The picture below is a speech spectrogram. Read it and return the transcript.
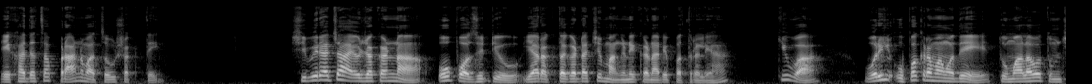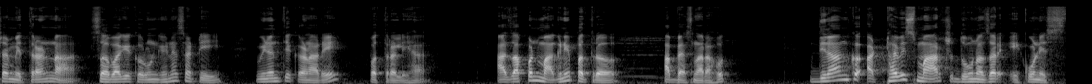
एखाद्याचा प्राण वाचवू शकते. शिबिराच्या आयोजकांना ओ पॉझिटिव्ह या रक्तगटाची मागणी करणारे पत्र लिहा किंवा वरील उपक्रमामध्ये तुम्हाला व तुमच्या मित्रांना सहभागी करून घेण्यासाठी विनंती करणारे पत्र लिहा. आज आपण मागणीपत्र अभ्यासणार आहोत. दिनांक अठ्ठावीस मार्च दोन हजार एकोणीस.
